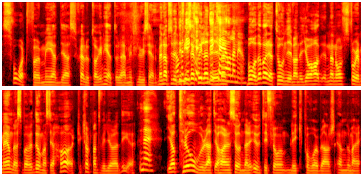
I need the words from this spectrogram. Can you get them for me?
svårt för medias självupptagenhet och det här mytologiserandet. Men absolut, Ja, det men finns det en kan- skillnad det i kan jag hålla med. Båda var rätt tongivande. Jag hade, när någon frågade mig om det så bara, det dummaste jag hört. Det är klart man inte vill göra det. Nej. Jag tror att jag har en sundare utifrån blick på vår bransch än de här.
